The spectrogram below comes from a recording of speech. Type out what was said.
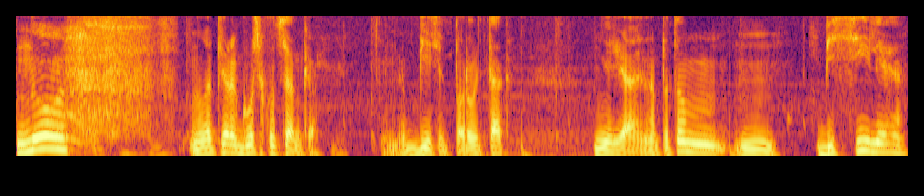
Ну, ну во-первых, Гоша Куценко. Бесит порой так нереально. Потом м- бессилие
